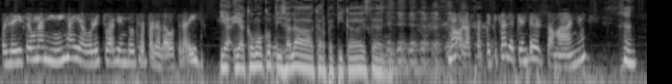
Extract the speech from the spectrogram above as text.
pues le hice una a mi hija y ahora estoy haciendo otra para la otra hija. ¿Y a, y a cómo cotiza la carpetica este año? No, las carpeticas depende del tamaño.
